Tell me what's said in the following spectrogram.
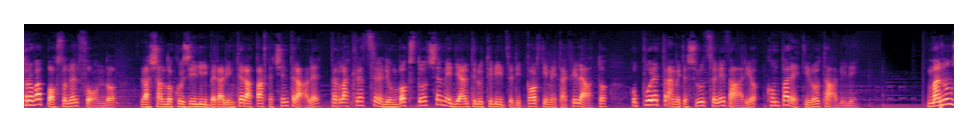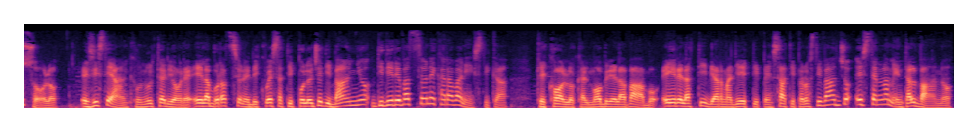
trova posto nel fondo, lasciando così libera l'intera parte centrale per la creazione di un box doccia mediante l'utilizzo di porti metacrilato oppure tramite soluzioni vario con pareti rotabili. Ma non solo, esiste anche un'ulteriore elaborazione di questa tipologia di bagno di derivazione caravanistica, che colloca il mobile lavabo e i relativi armadietti pensati per lo stivaggio esternamente al vano,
